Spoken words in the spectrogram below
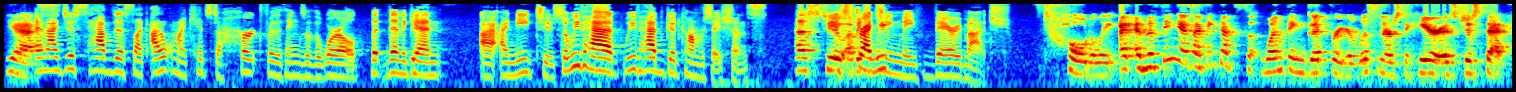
Yes, And I just have this like I don't want my kids to hurt for the things of the world, but then again, I, I need to. So we've had we've had good conversations. us too. It's I mean, we- stretching me very much. Totally. And- And the thing is, I think that's one thing good for your listeners to hear is just that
